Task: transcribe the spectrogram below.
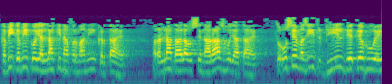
کبھی کبھی کوئی اللہ کی نافرمانی کرتا ہے اور اللہ تعالیٰ اس سے ناراض ہو جاتا ہے، تو اسے مزید ڈھیل دیتے ہوئے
